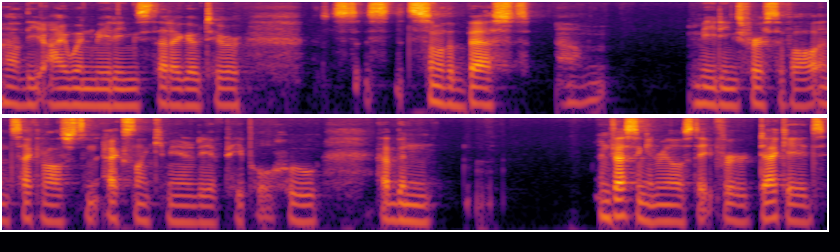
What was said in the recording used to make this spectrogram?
uh, the iWin meetings that I go to are some of the best um, meetings, first of all. And second of all, it's just an excellent community of people who have been investing in real estate for decades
